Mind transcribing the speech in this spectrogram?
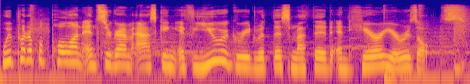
We put up a poll on Instagram asking if you agreed with this method, and here are your results.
